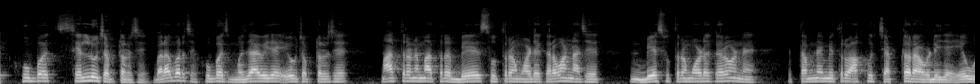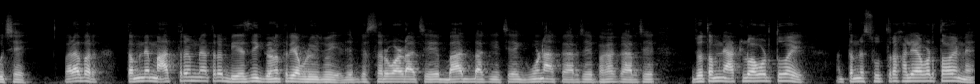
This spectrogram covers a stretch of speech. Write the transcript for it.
ખૂબ જ સહેલું ચેપ્ટર છે. બરાબર છે? ખૂબ જ મજા આવી જાય એવું ચેપ્ટર છે. માત્ર ને માત્ર બે સૂત્ર મોઢે કરવાના છે. બે સૂત્ર મોઢે કરો ને તમને મિત્રો આખું ચેપ્ટર આવડી જાય એવું છે. બરાબર? તમને માત્ર ને માત્ર બેઝિક ગણતરી આવડવી જોઈએ. જેમ કે સરવાળા છે બાદબાકી છે, ગુણાકાર છે, ભાગાકાર છે. જો તમને આટલું આવડતું હોય અને તમને સૂત્ર ખાલી આવડતા હોય ને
